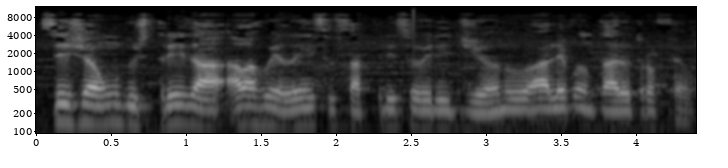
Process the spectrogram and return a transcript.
seja um dos três, a Alajuelense, o Saprissa ou o Herediano, a levantar o troféu.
